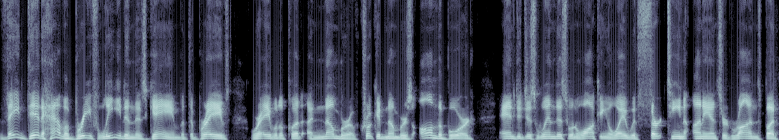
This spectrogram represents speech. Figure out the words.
they did have a brief lead in this game, but the Braves were able to put a number of crooked numbers on the board and to just win this one, walking away with 13 unanswered runs. But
